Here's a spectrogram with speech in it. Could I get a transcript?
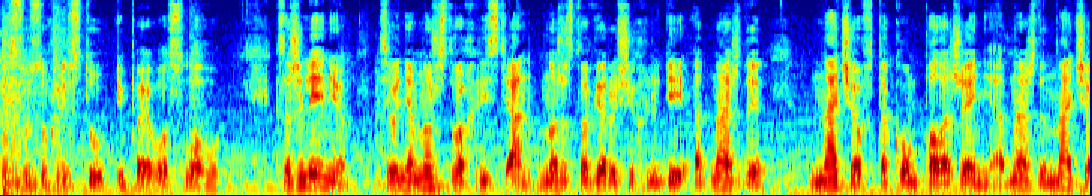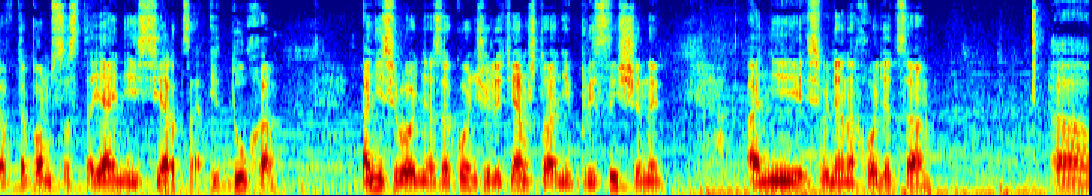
Иисусу Христу и по Его Слову. К сожалению, сегодня множество христиан, множество верующих людей, однажды начав в таком положении, однажды начав в таком состоянии сердца и духа, они сегодня закончили тем, что они присыщены, они сегодня находятся э,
